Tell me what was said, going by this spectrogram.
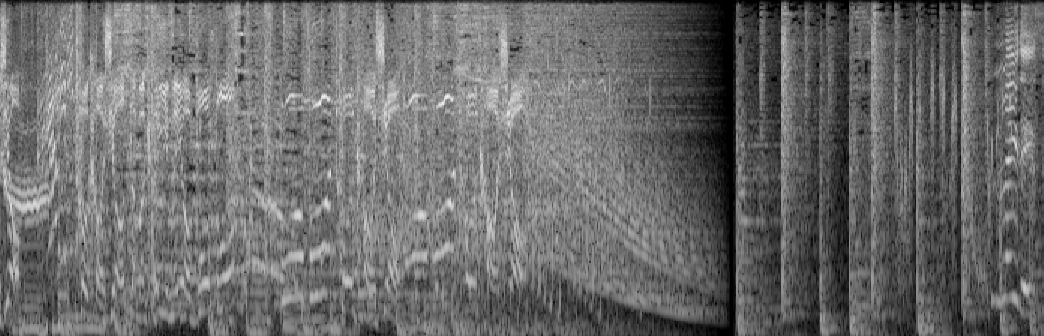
口秀，脱口秀怎么可以没有波波？波波脱口秀，波波脱口秀。Ladies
